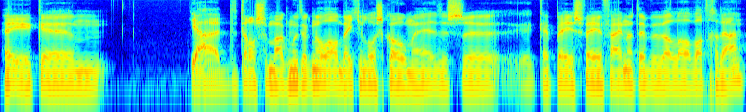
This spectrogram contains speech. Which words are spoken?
Hey, ik... ehm, Ja, de transfermarkt moet ook nog wel een beetje loskomen. Hè. Dus uh, kijk, PSV en Feyenoord hebben wel al wat gedaan.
